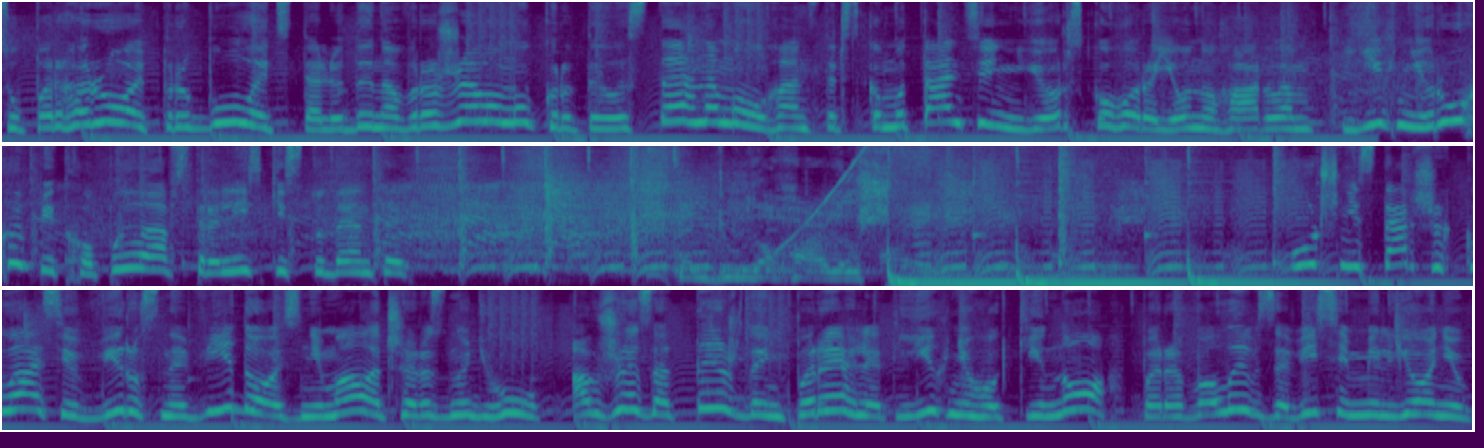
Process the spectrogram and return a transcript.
супергерой, прибулець та людина в рожевому крутили стегнами у ганстерському танці Нью-Йоркського району Гарлем. Їхні рухи підхопили австралійські студенти. Учні старших класів вірусне відео знімали через нудьгу. А вже за тиждень перегляд їхнього кіно перевалив за 8 мільйонів.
